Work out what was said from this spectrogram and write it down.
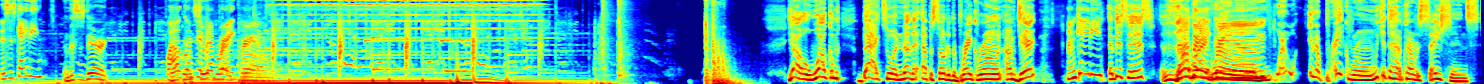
This is Katie. And this is Derrick. Welcome, to, the, break room. Yo, welcome back to another episode of the Break Room. I'm Derrick, I'm Katie. and this is The Break Room. Where in the break room, we get to have conversations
